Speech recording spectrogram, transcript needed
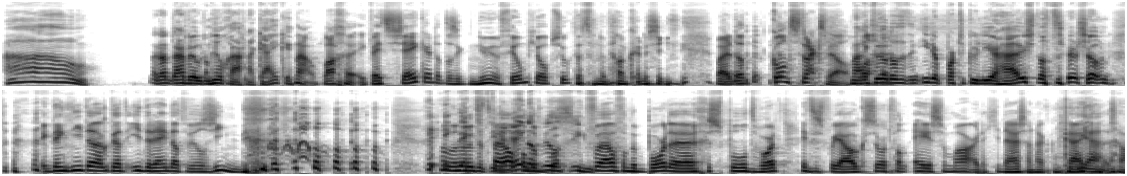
Oh. Nou, daar, daar wil ik dan heel graag naar kijken. Nou, lachen. Ik weet zeker dat als ik nu een filmpje opzoek, dat we het dan kunnen zien. Maar dat komt straks wel. maar ik wil dat het in ieder particulier huis, dat er zo'n... Ik denk niet ook dat iedereen dat wil zien. Ik denk dat iedereen dat wil zien. vuil van de borden gespoeld wordt. Het is voor jou ook een soort van ASMR, dat je daar zo naar kan kijken. Ja. En zo.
